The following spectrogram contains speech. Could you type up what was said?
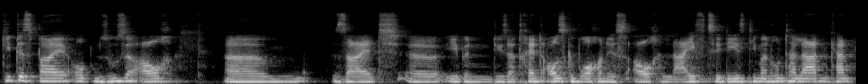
gibt es bei OpenSUSE auch ähm, seit äh, eben dieser Trend ausgebrochen ist, auch Live-CDs, die man runterladen kann,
